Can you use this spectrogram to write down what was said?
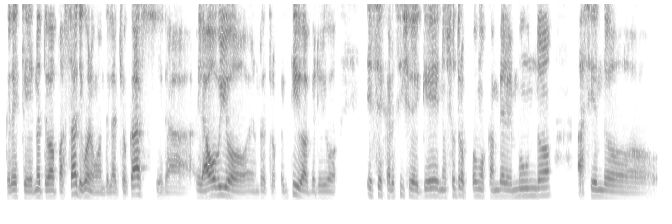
crees que no te va a pasar, y bueno, cuando te la chocas era, era obvio en retrospectiva, pero digo, ese ejercicio de que nosotros podemos cambiar el mundo haciendo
